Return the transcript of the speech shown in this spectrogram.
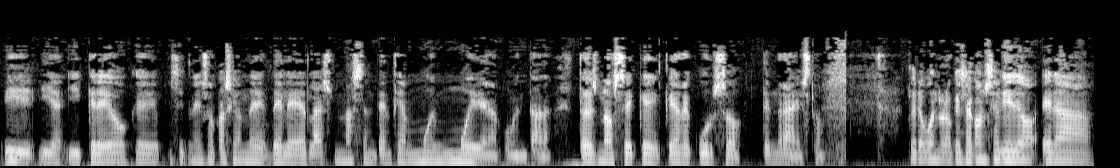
y, creo que si tenéis ocasión de, leerla es una sentencia muy, muy bien argumentada. Entonces no sé qué recurso tendrá esto. Pero bueno, lo que se ha conseguido era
